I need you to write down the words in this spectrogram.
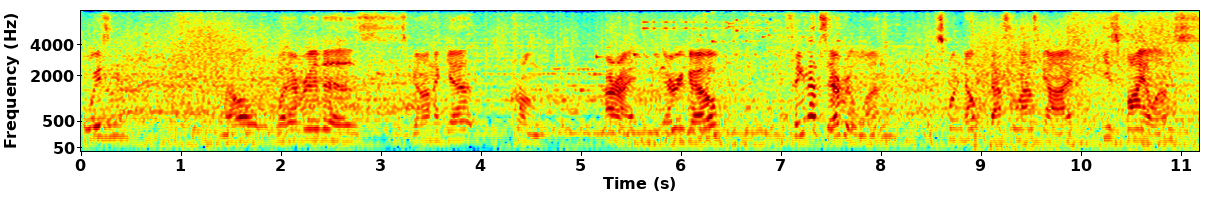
poison. Well, whatever it is, he's gonna get crunk. Alright, there we go. I think that's everyone. At this point, nope, that's the last guy. He's violence.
